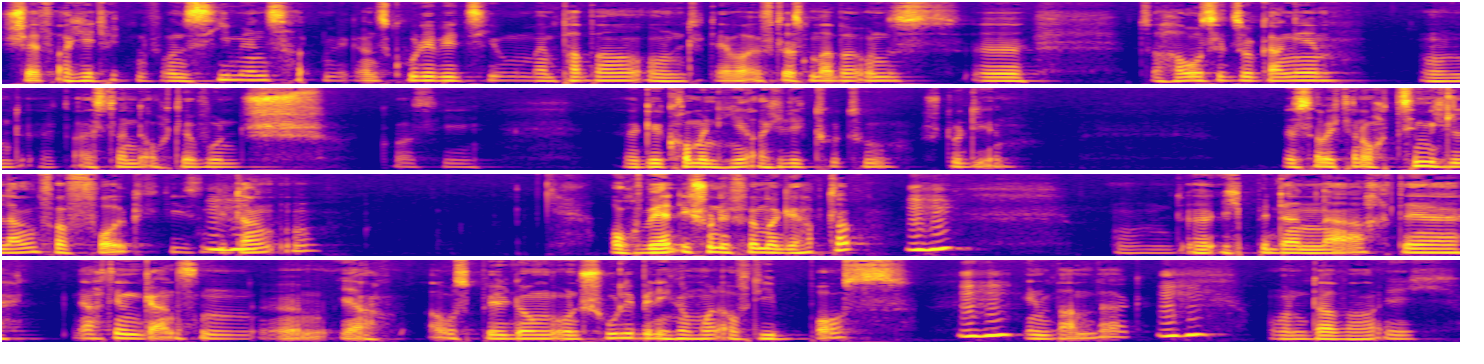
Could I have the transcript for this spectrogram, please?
Chefarchitekten von Siemens hatten wir ganz gute Beziehungen, mein Papa, und der war öfters mal bei uns äh, zu Hause zugange. Und äh, da ist dann auch der Wunsch quasi äh, gekommen, hier Architektur zu studieren. Das habe ich dann auch ziemlich lang verfolgt, diesen Mhm. Gedanken. Auch während ich schon eine Firma gehabt habe. Mhm. Und äh, ich bin dann nach der, nach dem ganzen ähm, ja, Ausbildung und Schule bin ich nochmal auf die Boss Mhm. in Bamberg. Mhm. Und da war ich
